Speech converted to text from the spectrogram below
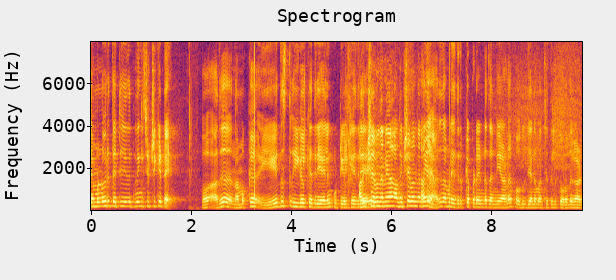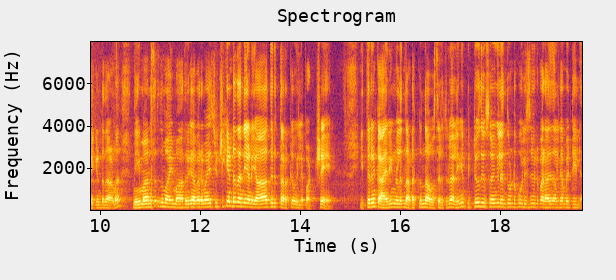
ചെമ്മണ്ണൂർ തെറ്റ് ചെയ്തിട്ടുണ്ടെങ്കിൽ ശിക്ഷിക്കട്ടെ. അപ്പോൾ അത് നമുക്ക് ഏത് സ്ത്രീകൾക്കെതിരെയായാലും കുട്ടികൾക്കെതിരെയായാലും അതെ അത് നമ്മൾ എതിർക്കപ്പെടേണ്ടത് തന്നെയാണ്. പൊതുജനമധ്യത്തിൽ തുറന്നു കാണിക്കേണ്ടതാണ്. നിയമാനുസൃതമായി മാതൃകാപരമായി ശിക്ഷിക്കേണ്ടത് തന്നെയാണ്. യാതൊരു തർക്കമില്ല പക്ഷേ ഇത്തരം കാര്യങ്ങൾ നടക്കുന്ന അവസരത്തിലോ അല്ലെങ്കിൽ പിറ്റേ ദിവസമെങ്കിലും എന്തുകൊണ്ട് പോലീസിന് ഒരു പരാതി നൽകാൻ പറ്റിയില്ല?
